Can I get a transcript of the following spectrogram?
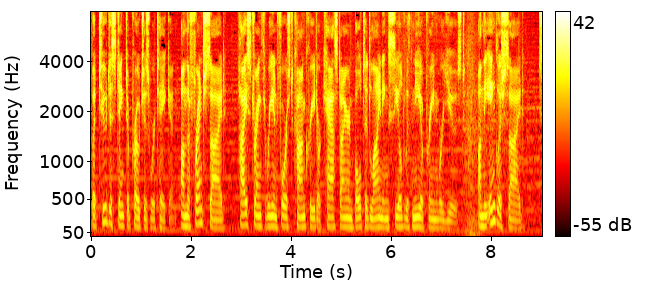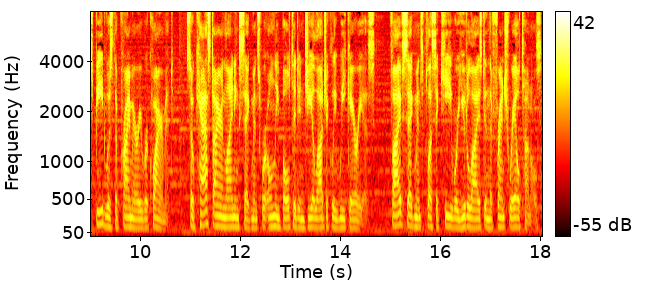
but two distinct approaches were taken. On the French side, high-strength reinforced concrete or cast iron bolted linings sealed with neoprene were used. On the English side, speed was the primary requirement, so cast iron lining segments were only bolted in geologically weak areas. Five segments plus a key were utilized in the French rail tunnels,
